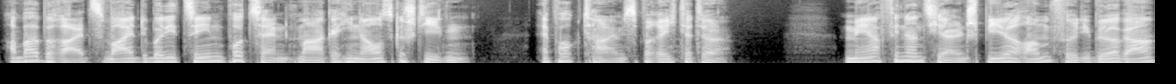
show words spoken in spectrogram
aber bereits weit über die 10%-Marke hinausgestiegen. Epoch Times berichtete. Mehr finanziellen Spielraum für die Bürger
